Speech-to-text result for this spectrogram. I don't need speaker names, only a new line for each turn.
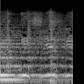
güçlük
